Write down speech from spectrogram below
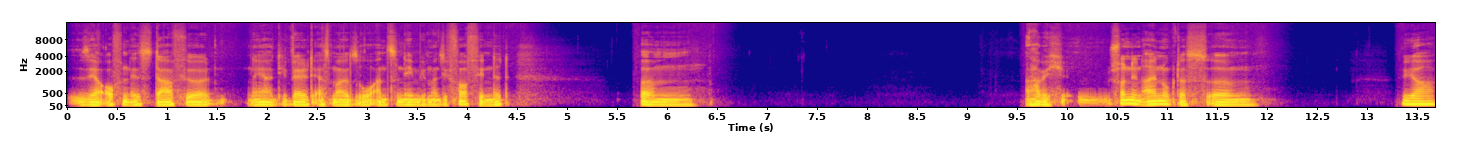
sehr offen ist dafür, naja, die Welt erstmal so anzunehmen, wie man sie vorfindet. Ähm, habe ich schon den Eindruck, dass ähm, ja,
